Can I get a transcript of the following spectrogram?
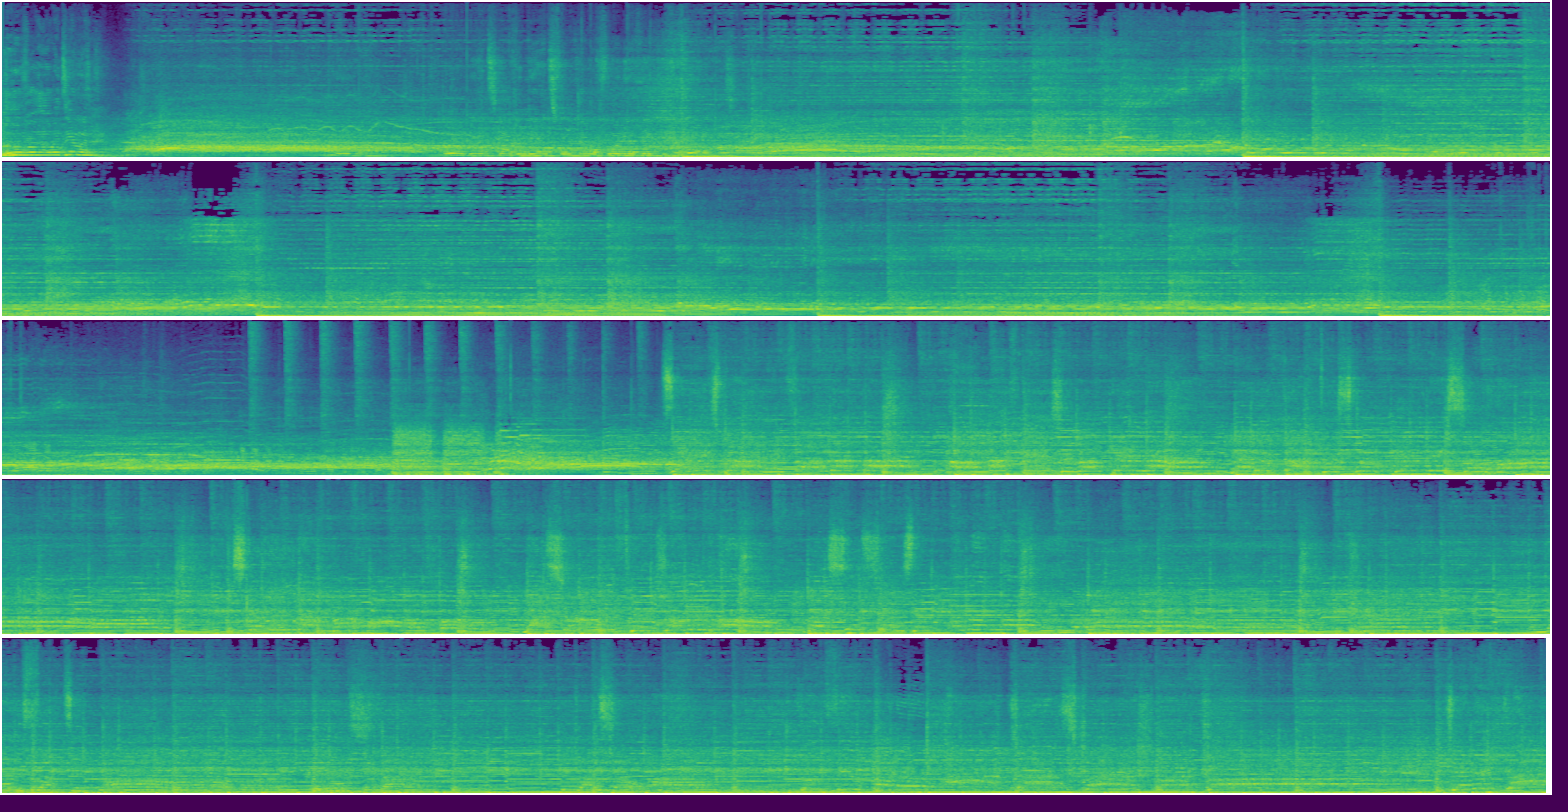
Louisville, how we doing? We are Dance Stop and Dance from California. Thank you for having us. God!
